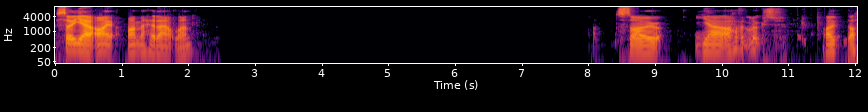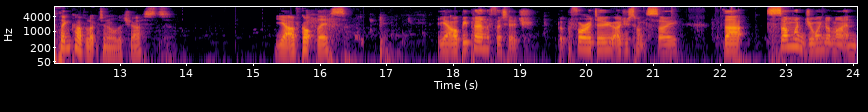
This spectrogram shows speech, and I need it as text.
So yeah, I I'm gonna head out then. So yeah, I haven't looked. I I think I've looked in all the chests. Yeah, I've got this. Yeah, I'll be playing the footage. But before I do, I just want to say that someone joined on like an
